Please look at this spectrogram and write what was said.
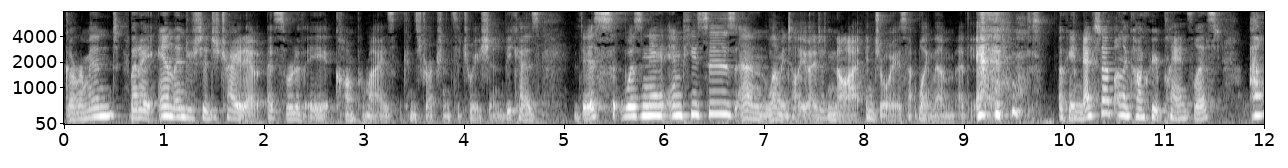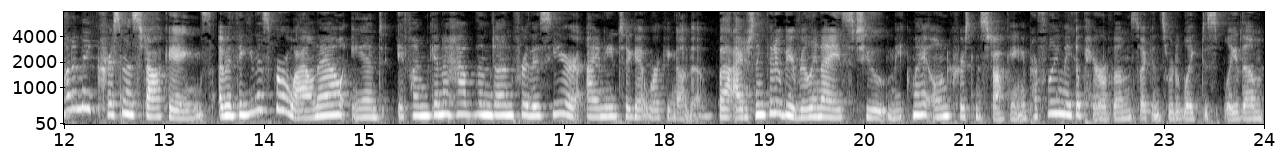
garment, but I am interested to try it out as sort of a compromise construction situation because this was knit in pieces and let me tell you, I did not enjoy assembling them at the end. okay, next up on the concrete plans list, I wanna make Christmas stockings. I've been thinking this for a while now and if I'm gonna have them done for this year, I need to get working on them. But I just think that it would be really nice to make my own Christmas stocking and preferably make a pair of them so I can sort of like display them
